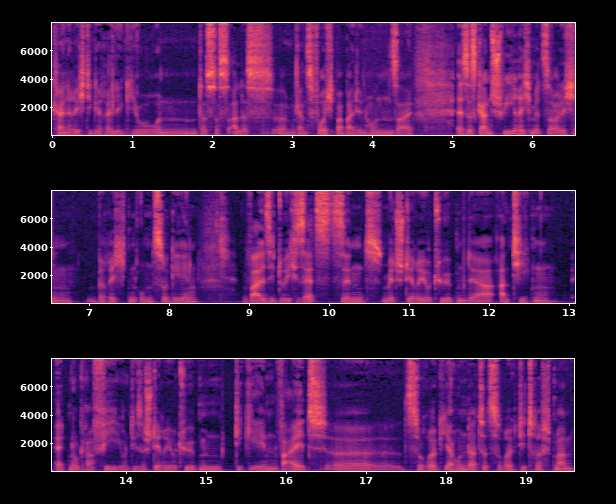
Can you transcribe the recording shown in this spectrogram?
keine richtige Religion, dass das alles ähm, ganz furchtbar bei den Hunden sei. Es ist ganz schwierig, mit solchen Berichten umzugehen, weil sie durchsetzt sind mit Stereotypen der antiken Ethnographie. Und diese Stereotypen, die gehen weit äh, zurück, Jahrhunderte zurück, die trifft man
